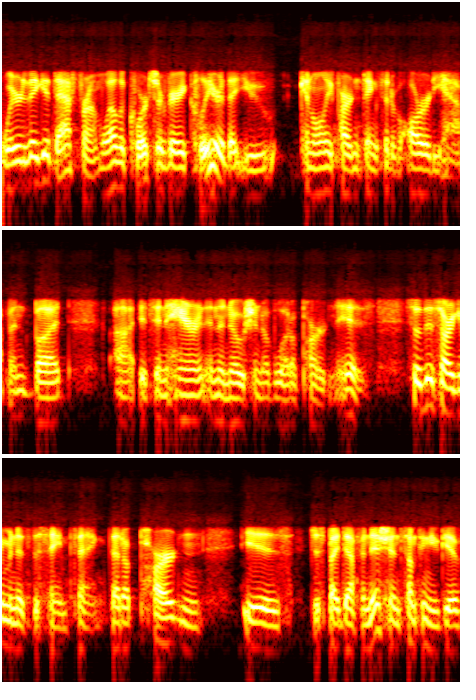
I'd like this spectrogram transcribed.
where do they get that from? Well, the courts are very clear that you can only pardon things that have already happened, but uh, it's inherent in the notion of what a pardon is. So this argument is the same thing that a pardon is just by definition something you give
